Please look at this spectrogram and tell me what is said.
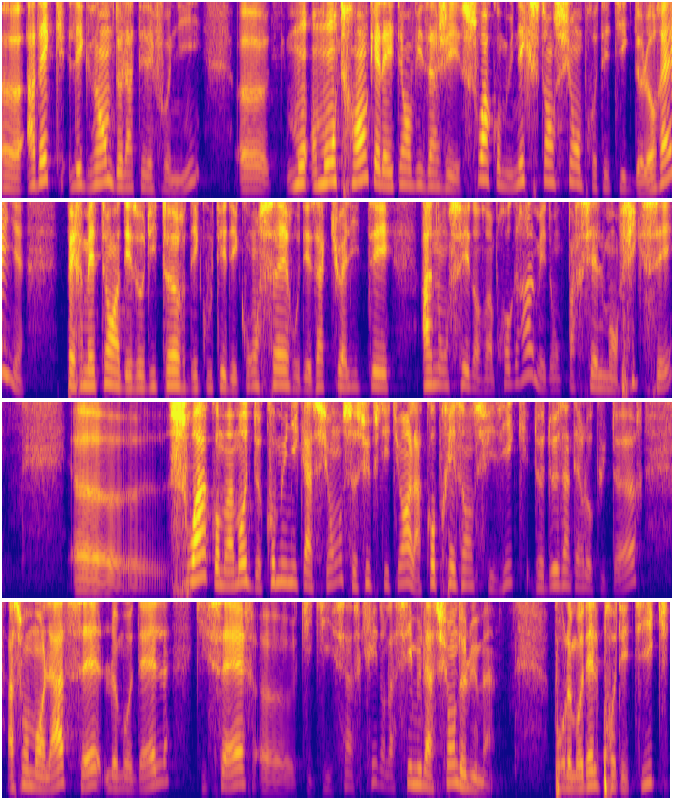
euh, avec l'exemple de la téléphonie, euh, montrant qu'elle a été envisagée soit comme une extension prothétique de l'oreille, permettant à des auditeurs d'écouter des concerts ou des actualités annoncées dans un programme et donc partiellement fixées, euh, soit comme un mode de communication se substituant à la coprésence physique de deux interlocuteurs. À ce moment-là, c'est le modèle qui s'inscrit dans la simulation de l'humain. Pour le modèle prothétique,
